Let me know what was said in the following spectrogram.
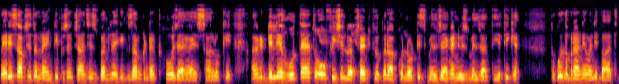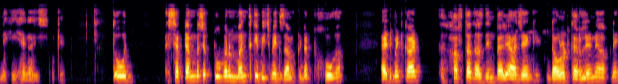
मेरे हिसाब से तो 90 परसेंट चांसेस बन रहे हैं कि एग्ज़ाम कंडक्ट हो जाएगा इस साल ओके अगर डिले होता है तो ऑफिशियल वेबसाइट के ऊपर आपको नोटिस मिल जाएगा न्यूज़ मिल जाती है, ठीक है? तो कोई घबराने वाली बात नहीं है गाइस ओके तो सेप्टेम्बर से अक्टूबर मंथ के बीच में एग्ज़ाम कंडक्ट होगा। एडमिट कार्ड हफ़्ता दस दिन पहले आ जाएँगे डाउनलोड कर लेने आपने,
